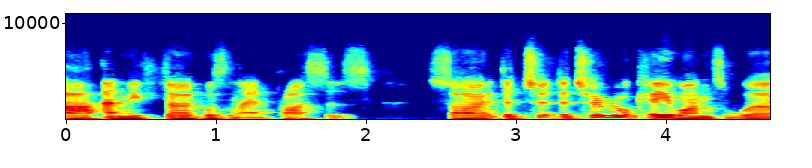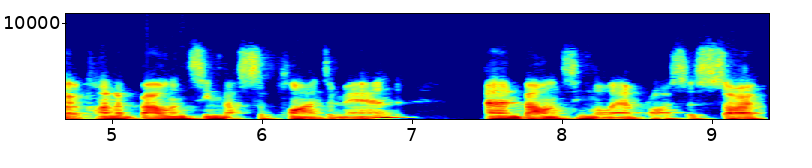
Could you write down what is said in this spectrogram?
Uh, and the third was land prices. So the two, the two real key ones were kind of balancing that supply and demand and balancing the land prices. So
